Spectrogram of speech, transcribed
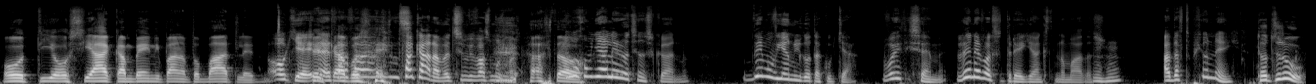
ότι ο Σιάκαμ μπαίνει πάνω από τον Μπάτλερ. Οκ, Ξέρεις, ναι, θα, κάπως θα, έτσι. θα κάναμε τους συμβιβασμούς μας. Αυτό. Εγώ έχω μια άλλη ερώτηση να σου κάνω. Δεν μου βγαίνουν λίγο τα κουκιά. Βοήθησέ με. Δεν έβαλες τον Τρέι Γιάνγκ στην ομάδα σου. Μμμ. Αντ' αυτού ποιον έχεις; Το Τζρου.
